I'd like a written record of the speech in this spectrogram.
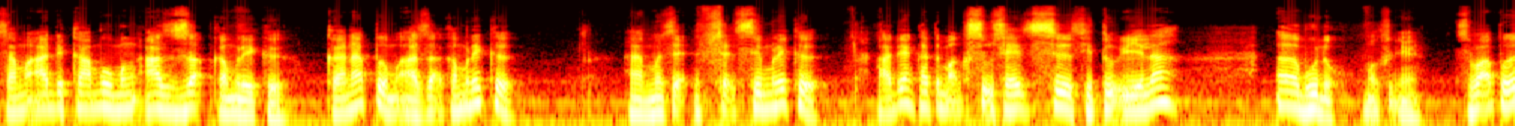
Sama ada kamu mengazabkan mereka. Kenapa mengazabkan mereka? Ha seksa mereka. Ada yang kata maksud seksa situ ialah uh, bunuh maksudnya. Sebab apa?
